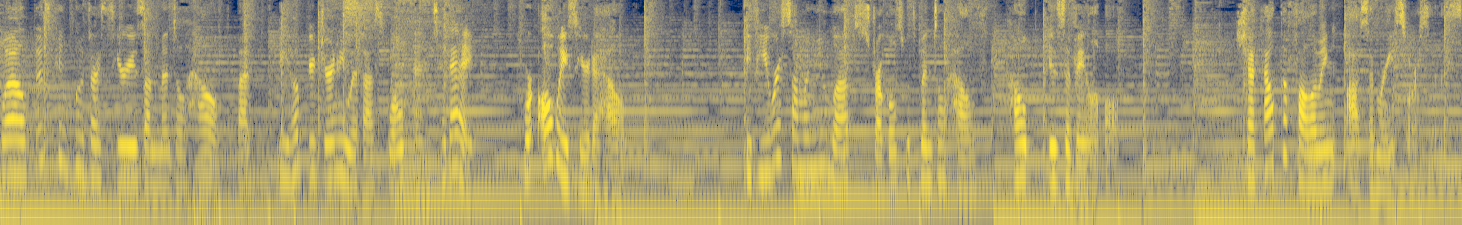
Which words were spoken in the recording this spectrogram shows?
Well, this concludes our series on mental health, but we hope your journey with us won't end today. We're always here to help. If you or someone you love struggles with mental health, help is available. Check out the following awesome resources.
